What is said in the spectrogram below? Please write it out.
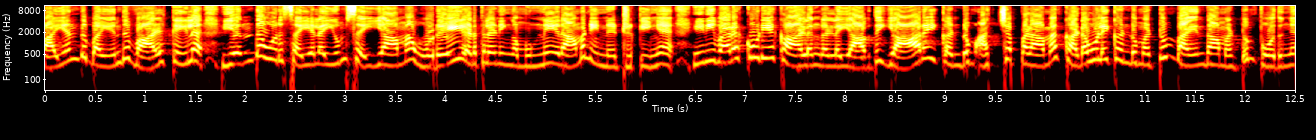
பயந்து பயந்து வாழ்க்கையில் எந்த ஒரு செயலையும் செய்யாமல் ஒரே இடத்துல நீங்கள் முன்னேறாமல் நின்றுட்டுருக்கீங்க இனி வரக்கூடிய காலங்கள்லயாவது யாரை கண்டும் அச்சப்படாமல் கடவுளை கண்டு மட்டும் பயந்தா மட்டும் போதுங்க.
